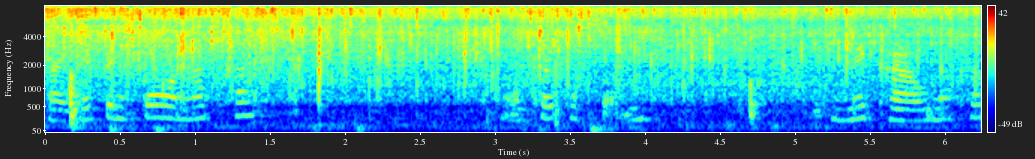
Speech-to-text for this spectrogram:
ใส่ให้เป็นก้อนนะคะ แล้วค่อยผสมไม่ขาวนะคะ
